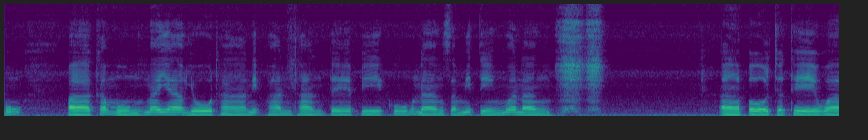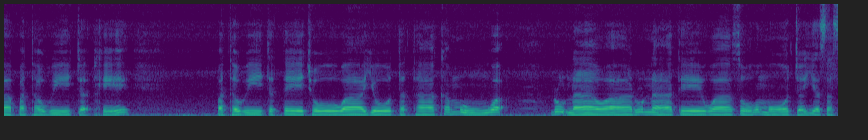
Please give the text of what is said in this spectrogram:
มุปาคมุงมายาโยธานิพันธันเตปีคูนางสมิติงวนังอาโปจะเทวาปัทวีจะเขปัทวีจะเตโชวาโยตถาคมุงวะรุณาวารุณาเทวาโสโมจะยสัส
